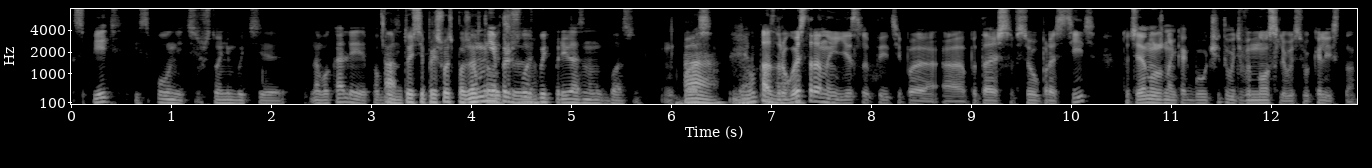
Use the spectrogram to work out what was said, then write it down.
спеть, исполнить что-нибудь э, на вокале. побыть. А, ну, то есть и пришлось Но пожертвовать... мне пришлось э, быть привязанным к басу. Бас. А, да. ну, А с другой стороны, если ты, типа, а, пытаешься все упростить, то тебе нужно, как бы, учитывать выносливость вокалиста. Ну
